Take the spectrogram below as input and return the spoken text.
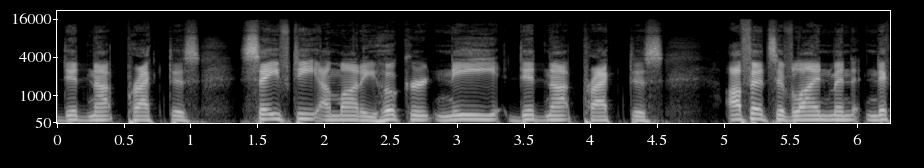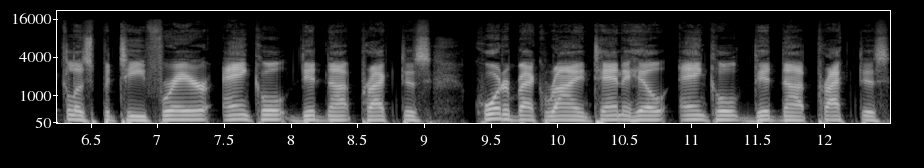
did not practice. Safety Amani Hooker, knee, did not practice. Offensive lineman Nicholas Petit Frere, ankle, did not practice. Quarterback Ryan Tannehill, ankle, did not practice.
